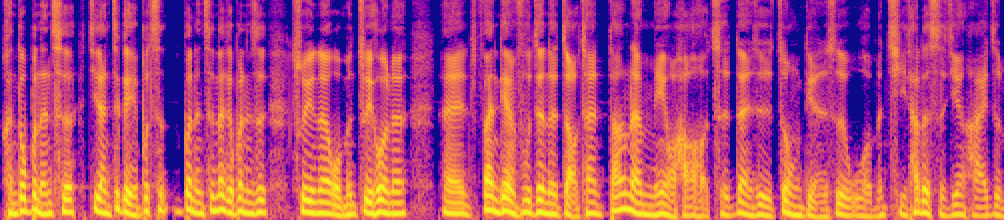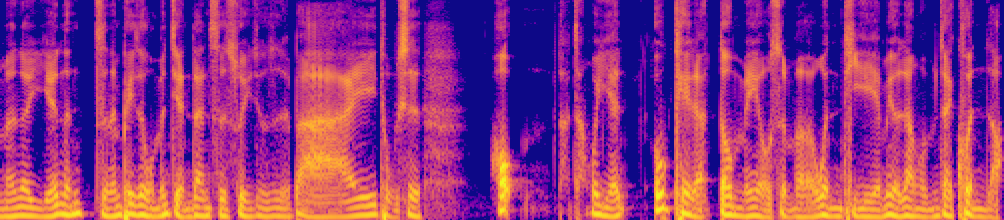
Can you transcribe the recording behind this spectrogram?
很多不能吃。既然这个也不吃，不能吃那个不能吃，所以呢，我们最后呢，呃，饭店附赠的早餐当然没有好好吃，但是重点是我们其他的时间，孩子们呢也能只能陪着我们简单吃，所以就是白吐司。好，肠胃炎。OK 的都没有什么问题，也没有让我们在困扰。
